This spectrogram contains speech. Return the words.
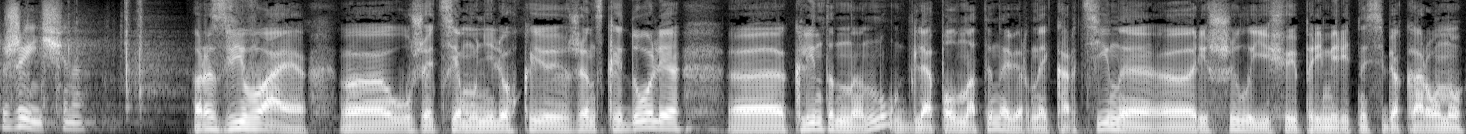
женщина развивая э, уже тему нелегкой женской доли, э, Клинтон, ну, для полноты, наверное, картины э, решила еще и примерить на себя корону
